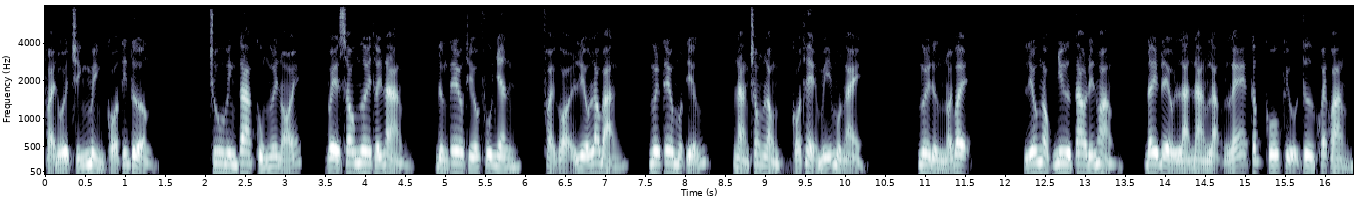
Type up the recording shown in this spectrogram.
phải đối chính mình có tin tưởng. Chu huynh ta cùng ngươi nói, về sau ngươi thấy nàng, đừng kêu thiếu phu nhân, phải gọi liễu lao bản, ngươi kêu một tiếng, nàng trong lòng có thể mỹ một ngày. Ngươi đừng nói bậy. Liễu Ngọc Như tao đến hoảng, đây đều là nàng lặng lẽ cấp cố cửu tư khoe khoang,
